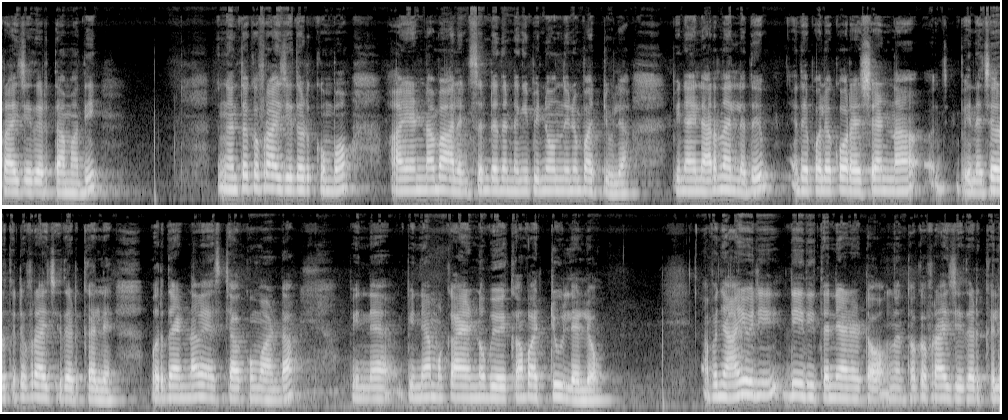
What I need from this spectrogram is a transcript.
ഫ്രൈ ചെയ്തെടുത്താൽ മതി. ഇങ്ങനത്തെ ഒക്കെ ഫ്രൈ ചെയ്തെടുക്കുമ്പോൾ ആ എണ്ണ ബാലൻസ് ഉണ്ടെന്നുണ്ടെങ്കിൽ പിന്നെ ഒന്നിനും പറ്റില്ല പിന്നെ അതിലേറെ നല്ലത് ഇതേപോലെ കുറേശ്ശെ എണ്ണ പിന്നെ ചേർത്തിട്ട് ഫ്രൈ ചെയ്തെടുക്കല്ലേ? വെറുതെ എണ്ണ വേസ്റ്റ് ആക്കും വേണ്ട. പിന്നെ പിന്നെ നമുക്ക് ആ എണ്ണ ഉപയോഗിക്കാൻ പറ്റില്ലല്ലോ. അപ്പോൾ ഞാൻ ഈ ഒരു രീതിയിൽ തന്നെയാണ് കേട്ടോ. അങ്ങനത്തെ ഒക്കെ ഫ്രൈ ചെയ്തെടുക്കൽ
